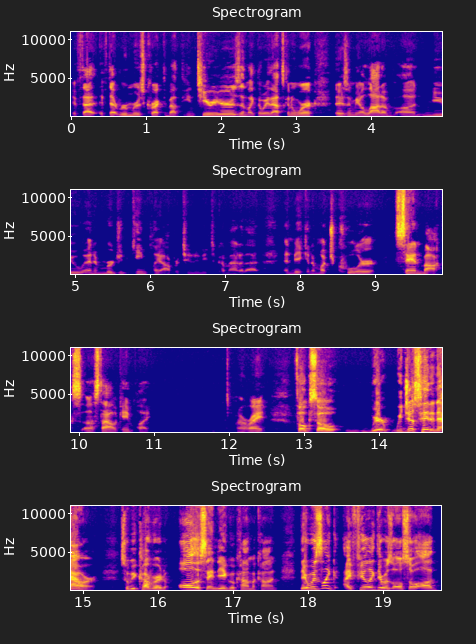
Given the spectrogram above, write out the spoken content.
if that if that rumor is correct about the interiors and like the way that's going to work, there's going to be a lot of uh, new and emergent gameplay opportunity to come out of that and make it a much cooler sandbox uh, style gameplay. All right, folks. So we're we just hit an hour. So we covered all the San Diego Comic Con. There was like I feel like there was also a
